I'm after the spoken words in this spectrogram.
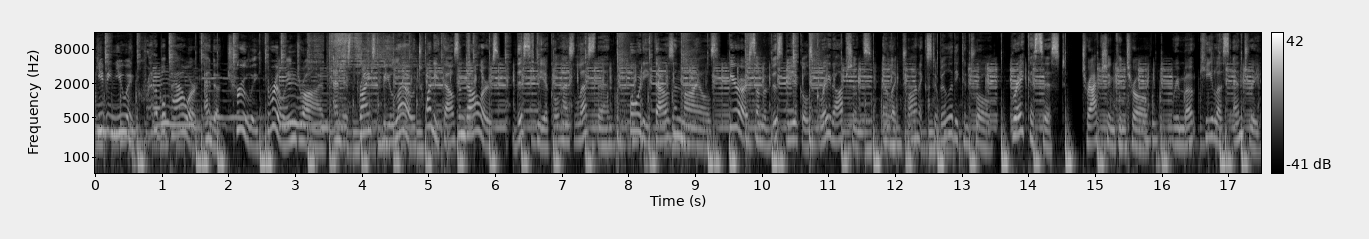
giving you incredible power and a truly thrilling drive and is priced below $20,000. This vehicle has less than 40,000 miles. Here are some of this vehicle's great options. Electronic stability control, brake assist, traction control, remote keyless entry,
